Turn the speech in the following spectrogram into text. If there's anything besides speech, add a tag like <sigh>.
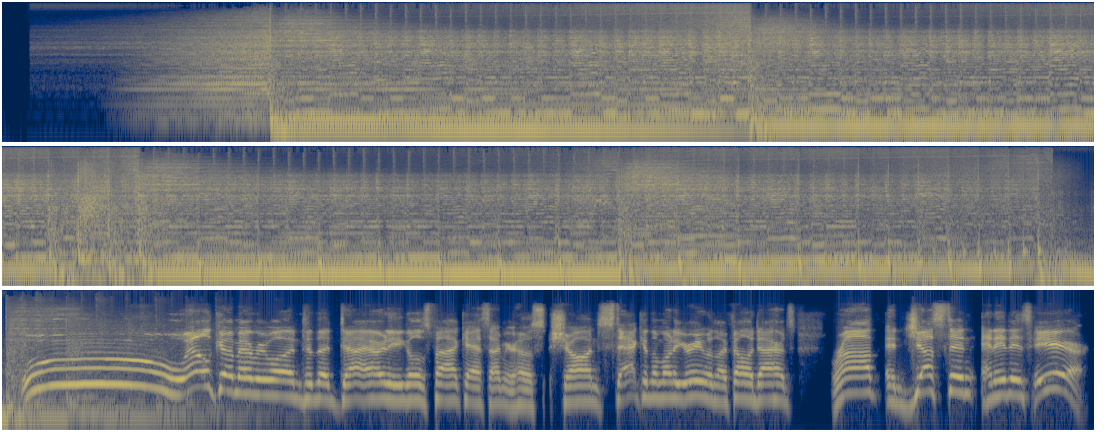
Ooh, welcome everyone to the Die Hard Eagles podcast. I'm your host, Sean, stacking the money green with my fellow diehards, Rob and Justin, and it is here.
